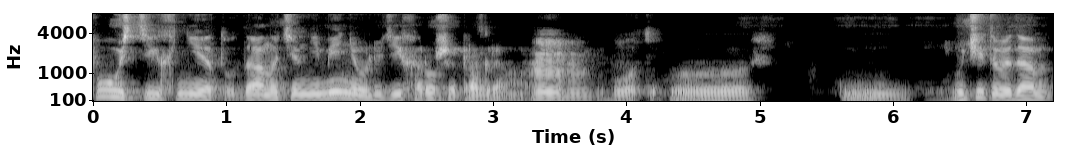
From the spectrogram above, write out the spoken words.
пусть их нету, да, но тем не менее у людей хорошая программа. Угу. Вот. Учитывая да,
